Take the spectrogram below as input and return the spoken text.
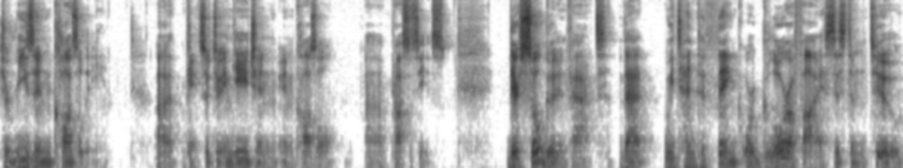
to reason causally. Uh, okay, so to engage in, in causal uh, processes. They're so good, in fact, that we tend to think or glorify system two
